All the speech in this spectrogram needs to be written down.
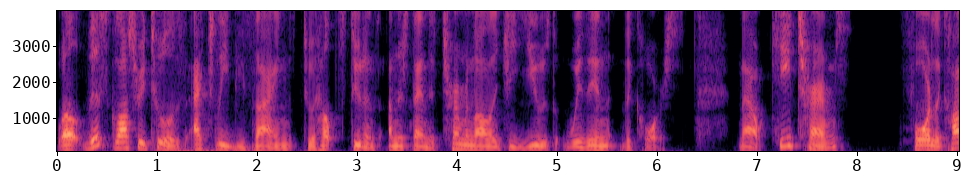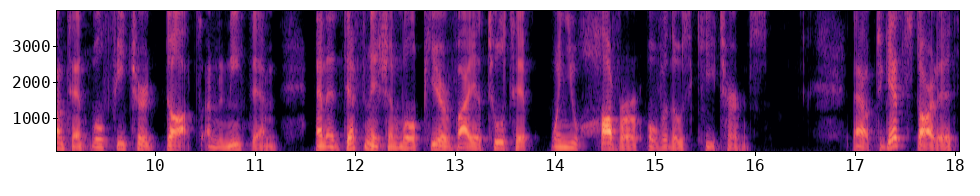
Well, this glossary tool is actually designed to help students understand the terminology used within the course. Now, key terms for the content will feature dots underneath them and a definition will appear via tooltip when you hover over those key terms. Now, to get started,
